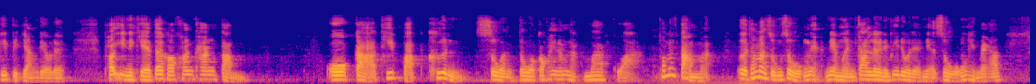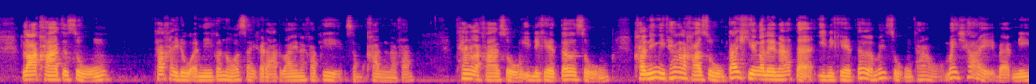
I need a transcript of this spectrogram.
พี่ปิดอย่างเดียวเลย เพราะอินดิเคเตอร์เขาค่อนข้างต่ำโอกาสที่ปรับขึ้นส่วนตัวก็ให้น้ำหนักมากกว่า เพราะมันต่ำอะเออถ้ามันสูงสูงเนี่ยเนี่ยเหมือนกันเลยเนี่ยพี่ดูเดี๋ยวเนี่ยสูงเห็นไหมครับ ราคาจะสูง ถ้าใครดูอันนี้ก็โน้ตใส่กระดาษไว้นะครับ พี่สำคัญนะครับ แท่งราคาสูง อินดิเคเตอร์สูง คราวนี้มีแท่งราคาสูงใกล้เคียงกันเลยนะ แต่อินดิเคเตอร์ไม่สูงเท่า ไม่ใช่แบบนี้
